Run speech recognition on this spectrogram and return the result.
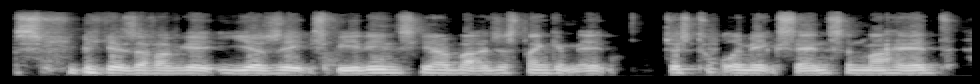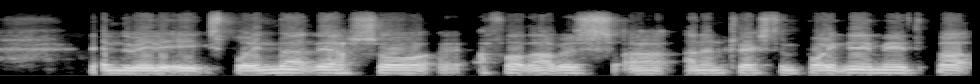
because if I've got years of experience here, but I just think it just totally makes sense in my head in the way that he explained that there. So I thought that was a, an interesting point that he made. But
